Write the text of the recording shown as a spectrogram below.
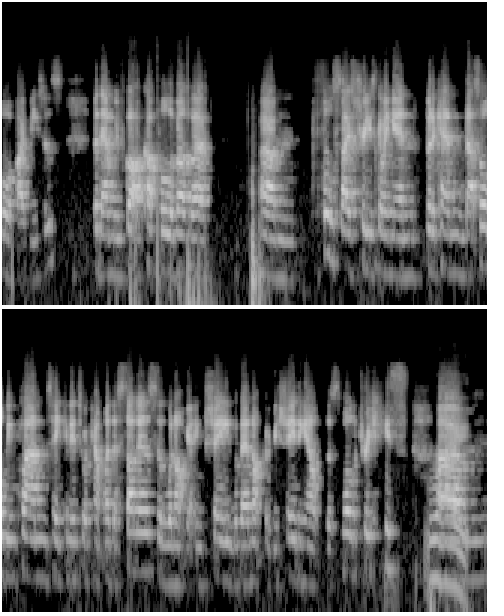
four or five meters. But then we've got a couple of other um, full size trees going in. But again, that's all been planned, taken into account where the sun is, so we're not getting shade. They're not going to be shading out the smaller trees. right Um,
